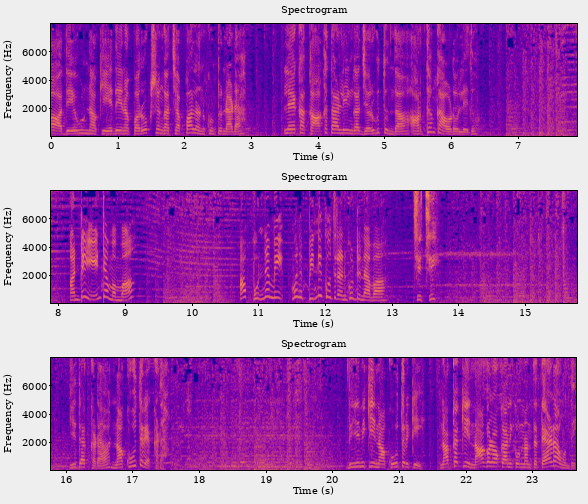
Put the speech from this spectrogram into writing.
ఆ దేవుడు నాకు ఏదైనా పరోక్షంగా చెప్పాలనుకుంటున్నాడా? లేక కాకతాళీయంగా జరుగుతుందా? అర్థం కావడం లేదు. అంటే ఏంటమ్మమ్మా? ఆ పున్నమి మన పిన్ని కూతురు అనుకుంటున్నావా? చిచ్చి. ఇదక్కడ నా కూతురు ఎక్కడ? దీనికి నా కూతురికి నక్కకి నాగలోకానికి ఉన్నంత తేడా ఉంది.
